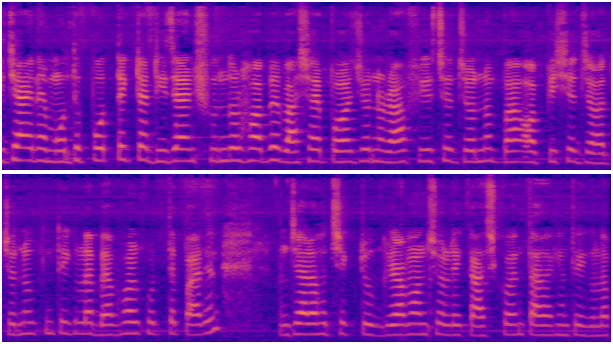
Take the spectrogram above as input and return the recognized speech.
ডিজাইনের মধ্যে। প্রত্যেকটা ডিজাইন সুন্দর হবে, বাসায় পড়ার জন্য রাফ ইউজের জন্য বা অফিসে যাওয়ার জন্য কিন্তু এগুলো ব্যবহার করতে পারেন। যারা হচ্ছে একটু গ্রাম অঞ্চলে কাজ করেন, তারা কিন্তু এগুলো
